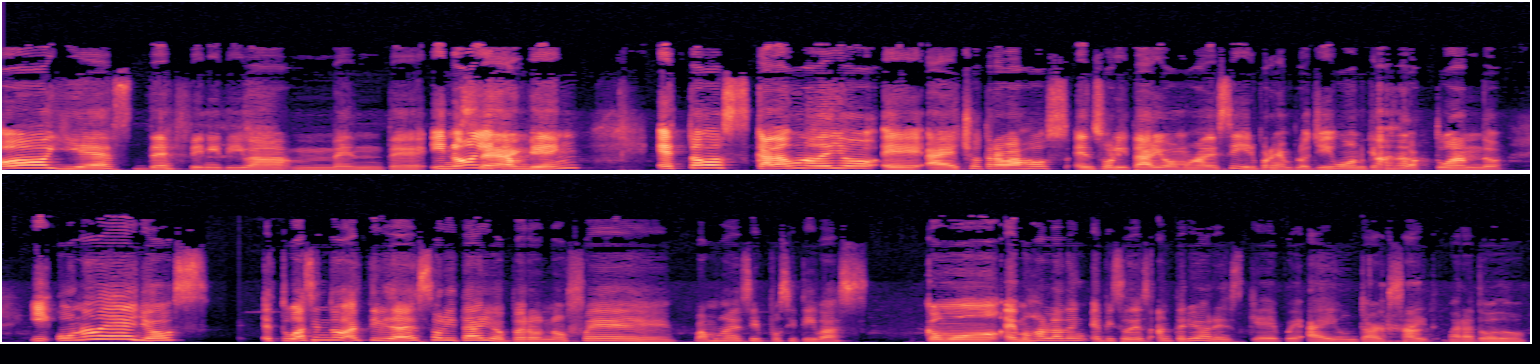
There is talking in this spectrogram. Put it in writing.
Oh, yes, definitivamente. Y no, O y que- también estos, cada uno de ellos eh, ha hecho trabajos en solitario, vamos a decir. Por ejemplo, G1, que estuvo actuando. Y uno de ellos estuvo haciendo actividades solitario, pero no fue, vamos a decir, positivas. Como hemos hablado en episodios anteriores, que pues hay un dark Ajá. side para todo.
